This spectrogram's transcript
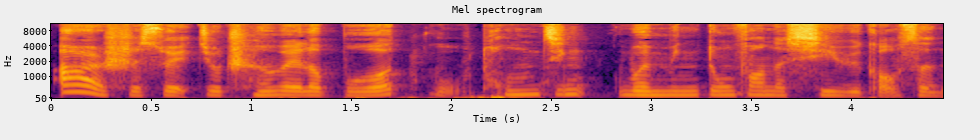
二十岁就成为了博古通今、闻名东方的西域高僧。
